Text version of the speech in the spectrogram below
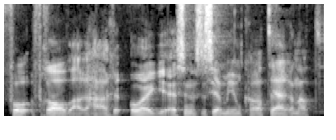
for, fra å være her. Og jeg, jeg synes det sier mye om karakteren at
